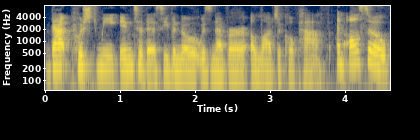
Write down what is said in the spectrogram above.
that pushed me into this, even though it was never a logical path. And also,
